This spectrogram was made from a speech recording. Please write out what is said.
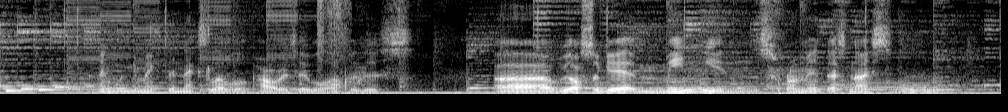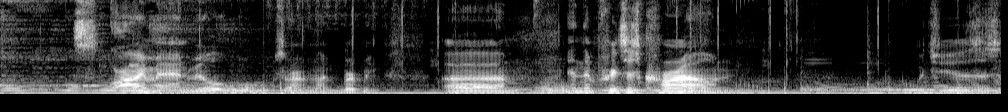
I think we can make the next level of power table off of this. Uh, we also get minions from it. That's nice. Slime Anvil. Ooh, sorry, I'm like burping. Um, and then Princess Crown, which is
